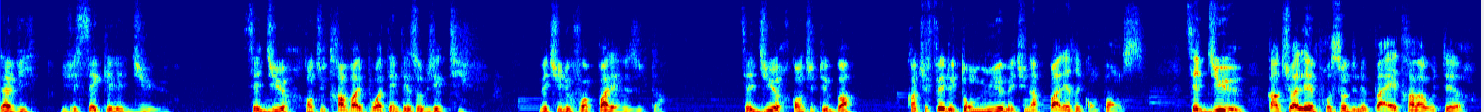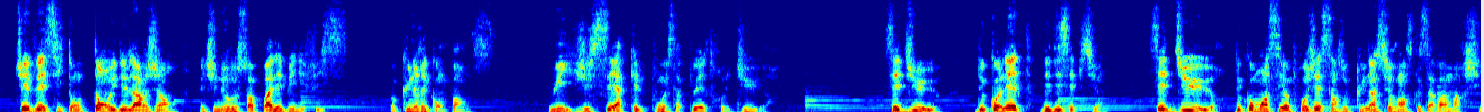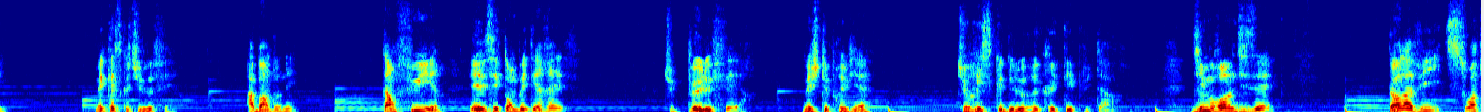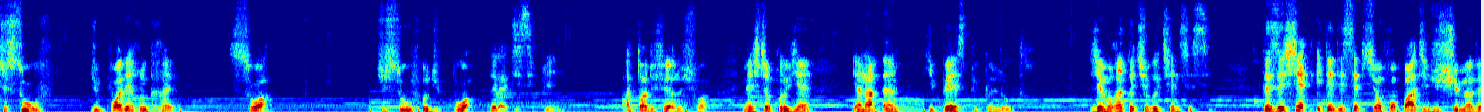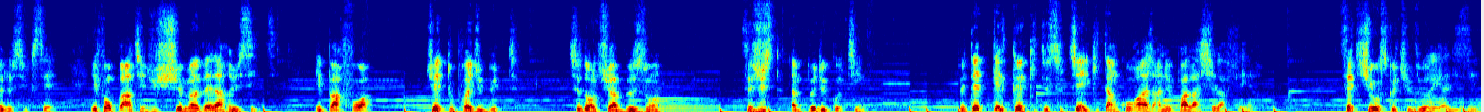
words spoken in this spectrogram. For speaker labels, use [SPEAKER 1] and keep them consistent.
[SPEAKER 1] La vie, je sais qu'elle est dure. C'est dur quand tu travailles pour atteindre tes objectifs, mais tu ne vois pas les résultats. C'est dur quand tu te bats, quand tu fais de ton mieux, mais tu n'as pas les récompenses. C'est dur quand tu as l'impression de ne pas être à la hauteur. Tu investis ton temps et de l'argent, mais tu ne reçois pas les bénéfices. Aucune récompense. Oui, je sais à quel point ça peut être dur. C'est dur de connaître des déceptions. C'est dur de commencer un projet sans aucune assurance que ça va marcher. Mais qu'est-ce que tu veux faire? Abandonner? T'enfuir et laisser tomber tes rêves? Tu peux le faire. Mais je te préviens, tu risques de le regretter plus tard. Jim Rohn disait, dans la vie, soit tu souffres du poids des regrets, soit tu souffres du poids de la discipline. À toi de faire le choix. Mais je te préviens, il y en a un qui pèse plus que l'autre. J'aimerais que tu retiennes ceci. Tes échecs et tes déceptions font partie du chemin vers le succès. Ils font partie du chemin vers la réussite. Et parfois, tu es tout près du but. Ce dont tu as besoin, c'est juste un peu de coaching. Peut-être quelqu'un qui te soutient et qui t'encourage à ne pas lâcher l'affaire. Cette chose que tu veux réaliser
